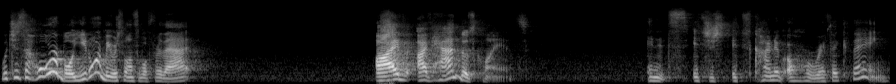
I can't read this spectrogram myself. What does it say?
which is horrible. You don't want to be responsible for that. I've, I've had those clients and it's, it's just, it's kind of a horrific thing.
